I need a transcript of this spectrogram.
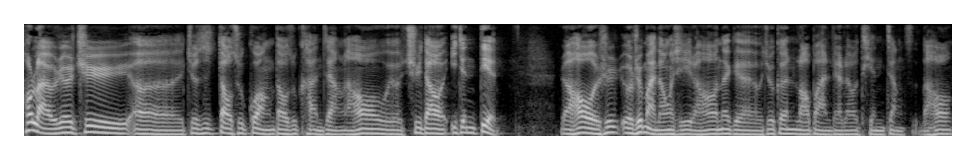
后来我就去呃，就是到处逛、到处看这样，然后我有去到一间店，然后我去我去买东西，然后那个我就跟老板聊聊天这样子，然后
